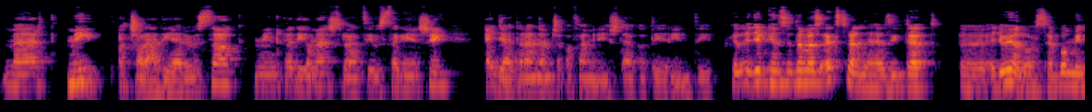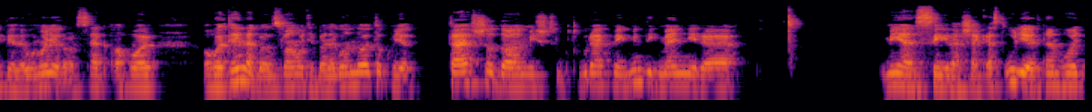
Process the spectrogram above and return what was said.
Mert mi a családi erőszak, mint pedig a menstruációs szegénység egyáltalán nem csak a feministákat érinti. Egyébként szerintem ez extra nehezített egy olyan országban, mint például Magyarország, ahol ahol tényleg az van, hogyha belegondoltok, hogy a társadalmi struktúrák még mindig mennyire milyen szélesek. Ezt úgy értem, hogy,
